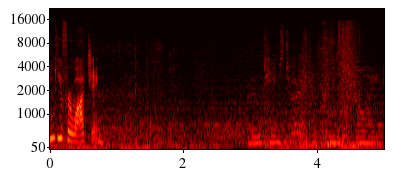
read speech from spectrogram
Thank you for watching. Blue team's turret has been destroyed.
